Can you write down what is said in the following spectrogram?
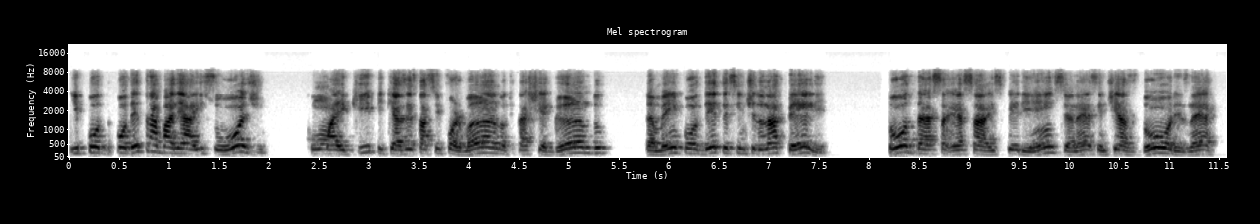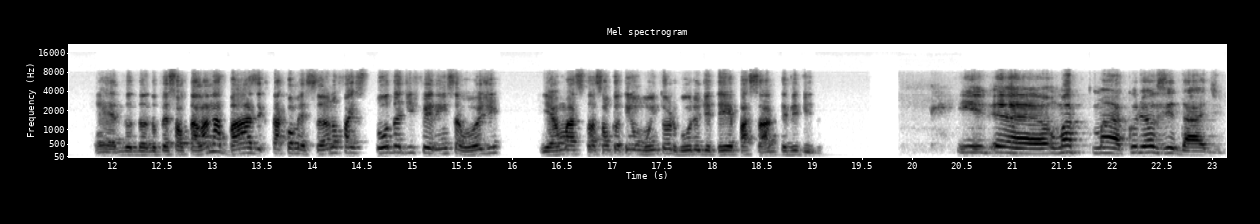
e poder trabalhar isso hoje com uma equipe que às vezes está se formando, que está chegando, também poder ter sentido na pele toda essa, essa experiência, né? Sentir as dores, né? É, do, do, pessoal que está lá na base, que está começando, faz toda a diferença hoje. E é uma situação que eu tenho muito orgulho de ter passado, ter vivido. E é, uma, uma curiosidade.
